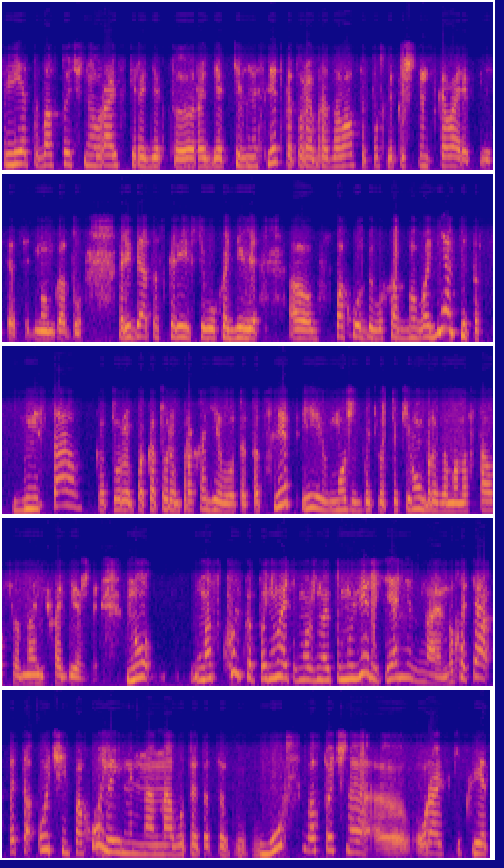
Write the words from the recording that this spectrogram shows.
след, восточно-уральский радиоактивный след, который образовался после Кыштымской аварии в 1957 году. Ребята, скорее всего, ходили э, в походы выходного дня где-то в места, которые, по которым проходил вот этот след, и, может быть, вот таким образом он остался на их одежде. Но Насколько, понимаете, можно этому верить, я не знаю. Но хотя это очень похоже именно на вот этот ВУЗ, восточно-уральский след,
